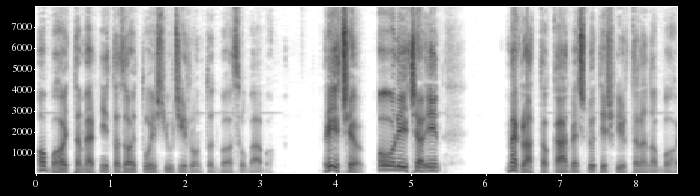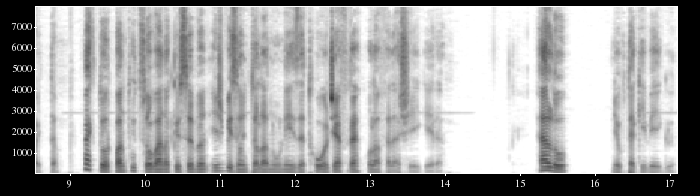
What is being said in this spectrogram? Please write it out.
Abba hagyta, mert nyit az ajtó, és Eugene rontott be a szobába. Rachel! Ó, Rachel, én... Meglátta a kárbecslőt, és hirtelen abba hagyta. Megtorpant tudszóván a küszöbön, és bizonytalanul nézett hol Jeffre, hol a feleségére. Hello! nyugta ki végül.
